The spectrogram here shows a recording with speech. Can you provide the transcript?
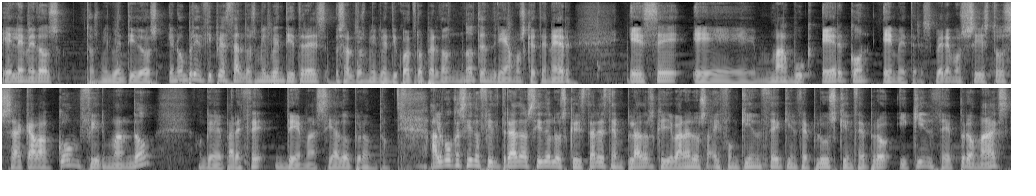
el M2 2022. En un principio hasta el 2023, o sea, el 2024, perdón, no tendríamos que tener ese eh, MacBook Air con M3. Veremos si esto se acaba confirmando aunque me parece demasiado pronto. Algo que ha sido filtrado ha sido los cristales templados que llevan a los iPhone 15, 15 Plus, 15 Pro y 15 Pro Max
